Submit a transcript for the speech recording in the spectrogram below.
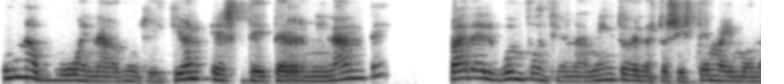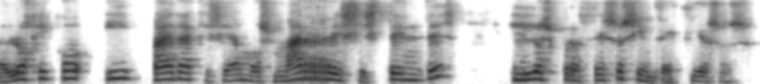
una buena nutrición es determinante para el buen funcionamiento de nuestro sistema inmunológico y para que seamos más resistentes en los procesos infecciosos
